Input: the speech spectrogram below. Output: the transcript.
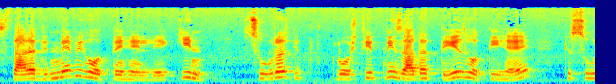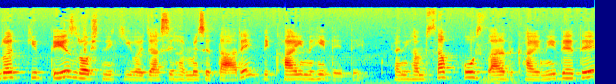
सितारे दिन में भी होते हैं, लेकिन सूरज रोशनी इतनी ज़्यादा तेज़ होती है कि सूरज की तेज़ रोशनी की वजह से हमें सितारे दिखाई नहीं देते। यानी हम सबको सितारे दिखाई नहीं देते,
